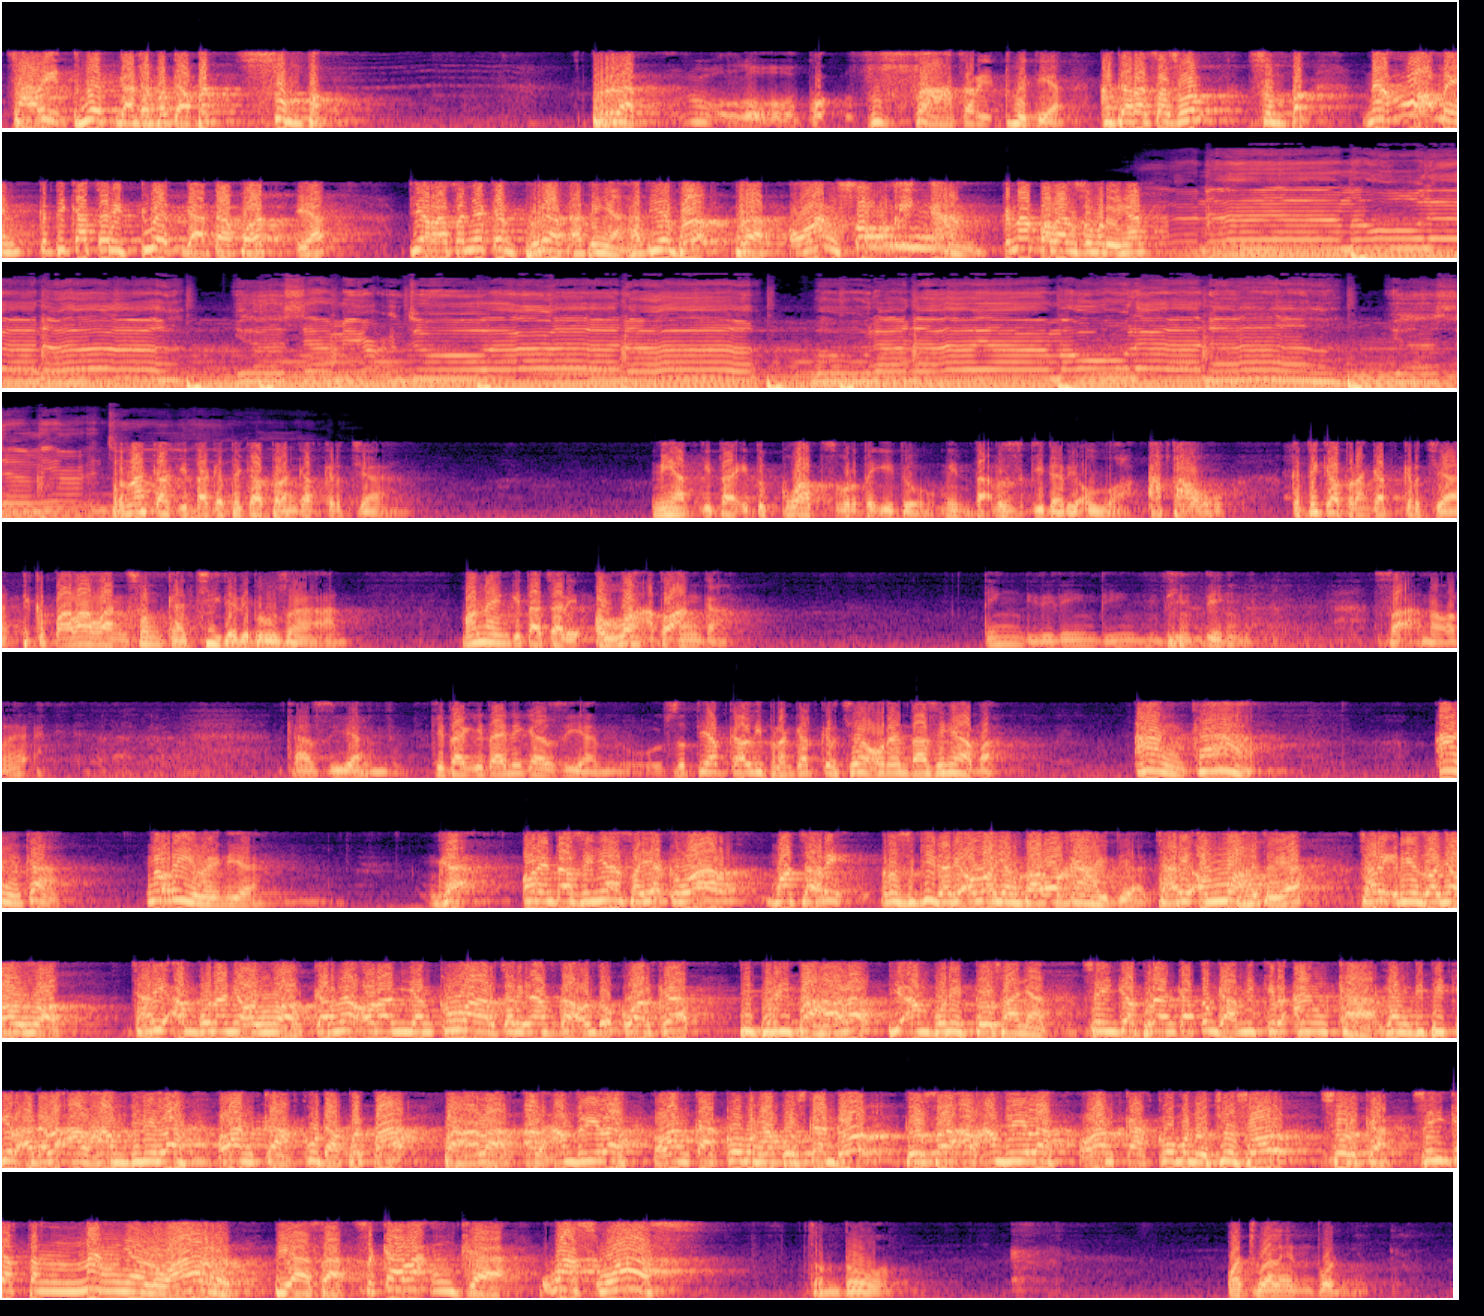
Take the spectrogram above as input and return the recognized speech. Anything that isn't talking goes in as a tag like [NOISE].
Cari duit nggak dapat dapat, sumpah. Berat. Oh, kok susah cari duit ya? Ada rasa sum, sumpah. Nah, mukmin ketika cari duit nggak dapat, ya, dia rasanya kan berat hatinya. Hatinya berat, langsung ringan. Kenapa langsung ringan? Pernahkah kita ketika berangkat kerja niat kita itu kuat seperti itu, minta rezeki dari Allah atau ketika berangkat kerja di kepala langsung gaji dari perusahaan. Mana yang kita cari? Allah atau angka? Ting ding ding ding ding ding. Sak norek. Kasihan. Kita-kita ini kasihan. Setiap kali berangkat kerja orientasinya apa? Angka. Angka. Ngeri loh ini ya. Enggak, orientasinya saya keluar mau cari rezeki dari Allah yang barokah itu ya. Cari Allah itu ya. Cari ridhonya Allah. Cari ampunannya Allah. Karena orang yang keluar cari nafkah untuk keluarga diberi pahala, diampuni dosanya. Sehingga berangkat tuh nggak mikir angka, yang dipikir adalah alhamdulillah langkahku dapat pak pahala. Alhamdulillah langkahku menghapuskan do, dosa. Alhamdulillah langkahku menuju sur, surga. Sehingga tenangnya luar biasa. Sekarang enggak, was-was. Contoh, mau jual handphone.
